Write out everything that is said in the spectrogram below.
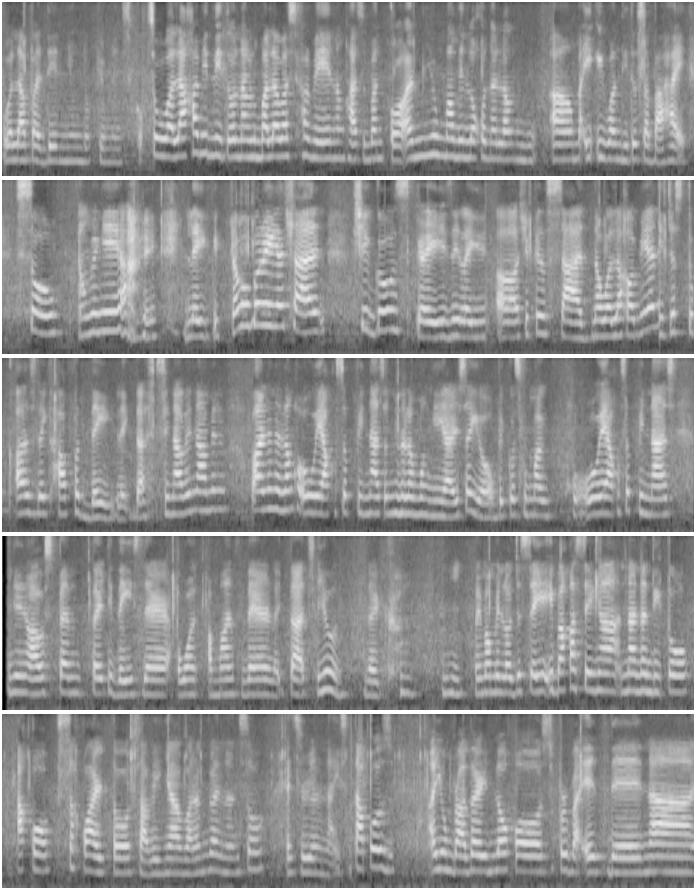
wala pa din yung documents ko. So, wala kami dito. Nang lumalabas kami ng husband ko, an yung mom-in-law ko na lang uh, maiiwan dito sa bahay. So, ang mangyayari, like, nababaray na siya she goes crazy. Like, uh, she feels sad na wala kami. And it just took us like half a day. Like that. Sinabi namin, paano na lang kung uwi ako sa Pinas, ano na lang mangyayari sa'yo? Because kung, mag, kung uwi ako sa Pinas, you know, I'll spend 30 days there, one, a month there, like that. Yun. Like, may mamilo just say, iba kasi nga na nandito ako sa kwarto, sabi niya, parang ganun. So, it's really nice. Tapos, ay yung brother-in-law ko, super bait din, na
